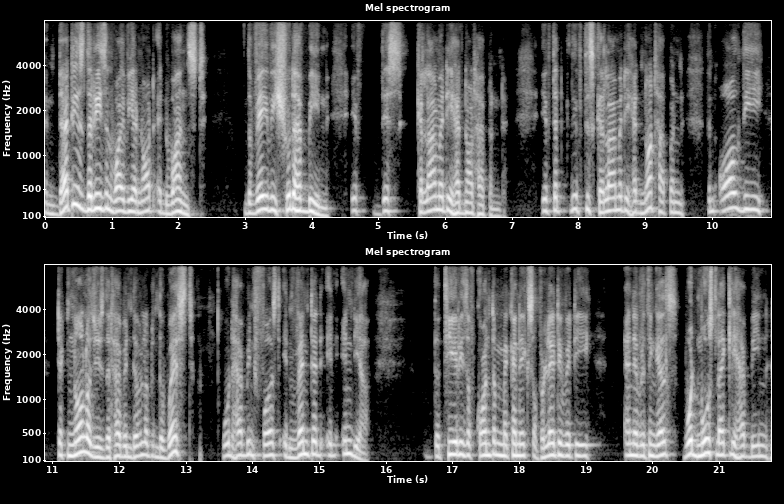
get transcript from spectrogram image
And that is the reason why we are not advanced the way we should have been if this calamity had not happened. If that if this calamity had not happened then all the technologies that have been developed in the west would have been first invented in india. The theories of quantum mechanics of relativity and everything else would most likely have been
